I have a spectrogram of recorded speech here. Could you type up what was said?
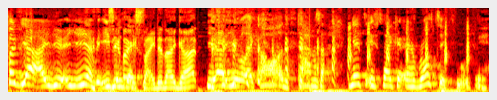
But yeah, I- yeah, but See how like, excited I got? yeah, you were like, oh damn! Yes, it's like an erotic movie,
